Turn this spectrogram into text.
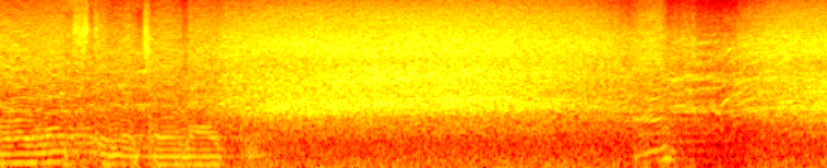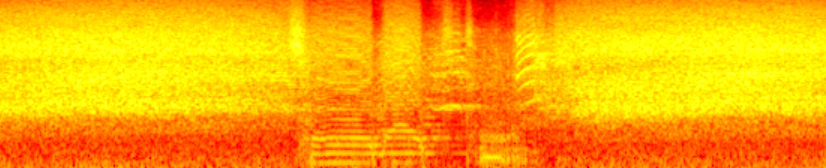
so let's do it,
